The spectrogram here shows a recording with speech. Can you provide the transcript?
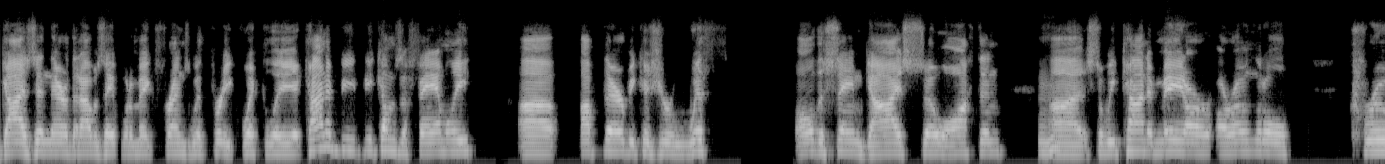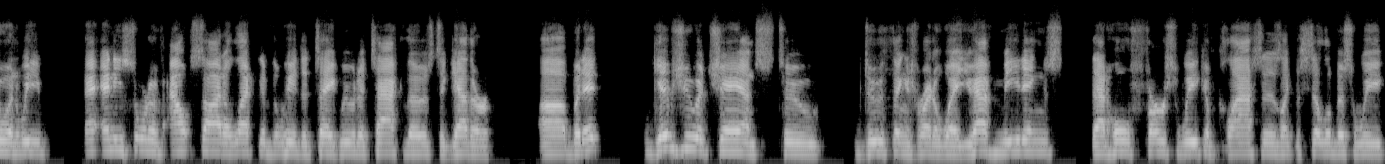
guys in there that I was able to make friends with pretty quickly. It kind of be, becomes a family uh, up there because you're with all the same guys so often. Mm-hmm. Uh, so we kind of made our, our own little crew and we, any sort of outside elective that we had to take, we would attack those together. Uh, but it gives you a chance to do things right away. You have meetings that whole first week of classes, like the syllabus week,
